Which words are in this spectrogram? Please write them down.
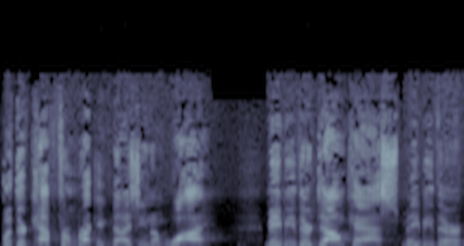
But they're kept from recognizing them. Why? Maybe they're downcast. Maybe they're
